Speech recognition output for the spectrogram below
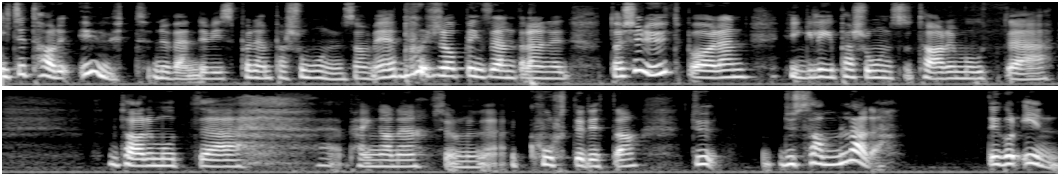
ikke tar det ut nødvendigvis på den personen som er på shoppingsenteret. En tar ikke det ut på den hyggelige personen som tar imot, eh, som tar imot eh, pengene, selv om det er kortet ditt. Du, du, samler det. Det går inn.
